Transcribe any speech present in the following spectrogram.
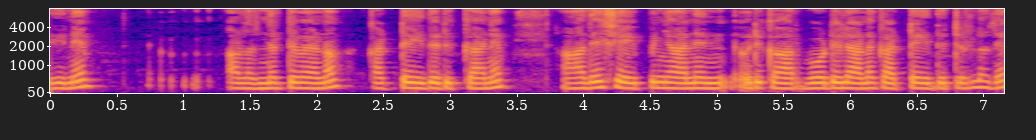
ഇതിനെ അളന്നിട്ട് വേണം കട്ട് ചെയ്തെടുക്കാൻ. ആദ്യ ഷേപ്പ് ഞാൻ ഒരു കാർഡ്ബോർഡിലാണ് കട്ട് ചെയ്തിട്ടുള്ളത്.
